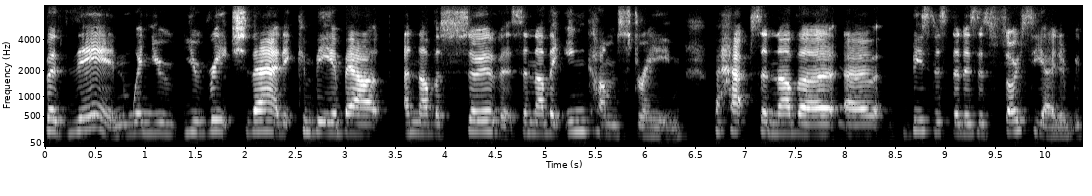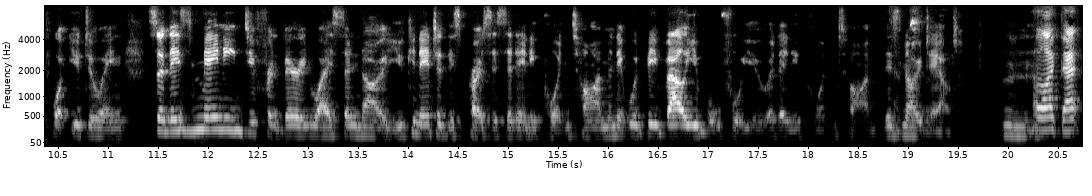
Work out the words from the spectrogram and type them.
but then when you you reach that, it can be about another service, another income stream, perhaps another uh, business that is associated with what you're doing. So there's many different varied ways. So no, you can enter this process at any point in time, and it would be valuable for you at any point in time. There's Absolutely. no doubt. Mm. I like that.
